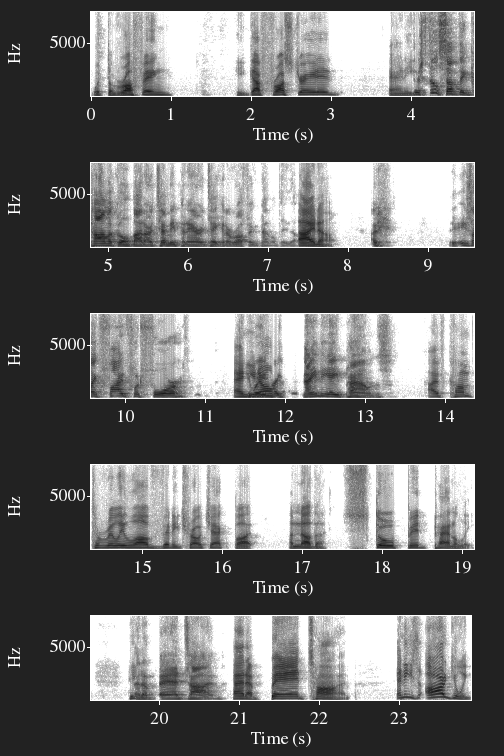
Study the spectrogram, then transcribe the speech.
with the roughing. He got frustrated and he There's still something comical about Artemi Panarin taking a roughing penalty, though. I know. I mean, he's like five foot four, And he you know, like 98 pounds. I've come to really love Vinny Trocheck, but another stupid penalty. He At a bad time. at a bad time. And he's arguing.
